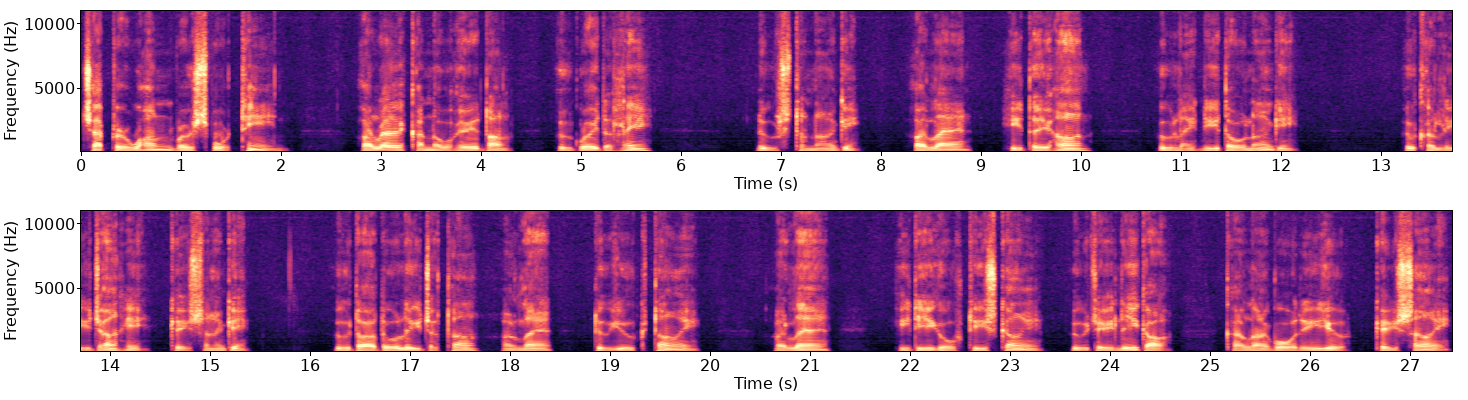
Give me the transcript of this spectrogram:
Chapter 1 verse 14 Ale kanoheda ugwedale Allayi hitayi Ullayi diyitawnangi, ukallijangi kišangi, uda dowuliyicataa Allayi tuyoyiktayi, Allayi idiygowutiškayi uceilika kalla gowudiyo kišangi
